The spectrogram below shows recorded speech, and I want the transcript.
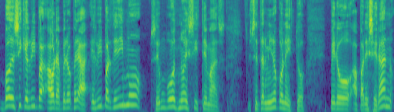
Vos decís que el bipartidismo, ahora, pero espera, el bipartidismo, según vos, no existe más. Se terminó con esto. Pero aparecerán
